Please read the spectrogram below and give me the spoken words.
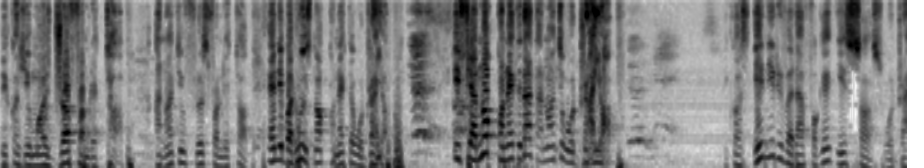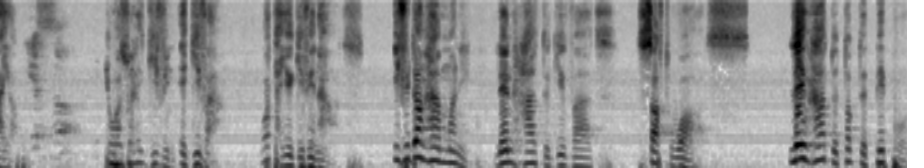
Because you must draw from the top. Anointing flows from the top. Anybody who is not connected will dry up. If you are not connected, that anointing will dry up. Because any river that forgets its source will dry up. Yes, He was really giving, a giver. What are you giving out? If you don't have money, learn how to give out soft words. Learn how to talk to people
